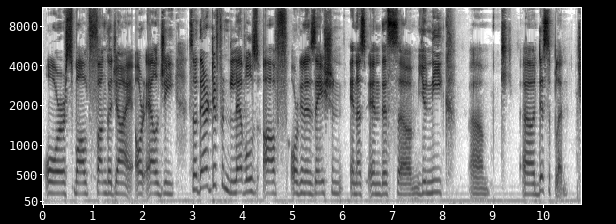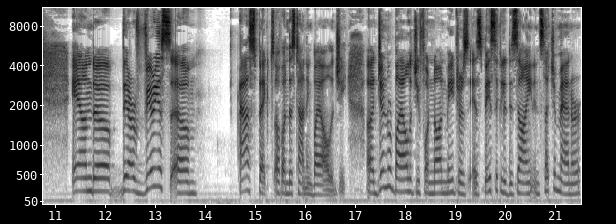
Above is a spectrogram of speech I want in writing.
or small fungi or algae. So there are different levels of organization in us in this um, unique um, uh, discipline, and uh, there are various. Um, aspects of understanding biology. Uh, general biology for non-majors is basically designed in such a manner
